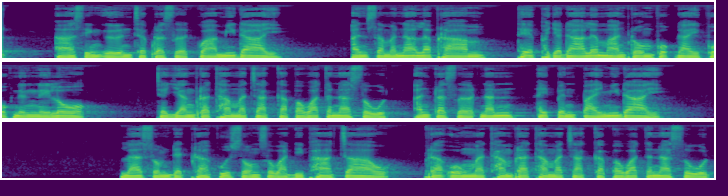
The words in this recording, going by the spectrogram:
ฐหาสิ่งอื่นจะประเสริฐกว่ามิได้ อันสมณะและพราหมณ์ เทพพยดาและมารพรมพวกใดพวกหนึ่งในโลก จะยังพระธรรมจากกับปวัตนสูตร อันประเสริฐนั้นให้เป็นไปมิได้ และสมเด็จพระผู้ทรงสวัสดิภาคเจ้า พระองค์มาทำพระธรรมจากกับปวัตนสูตร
